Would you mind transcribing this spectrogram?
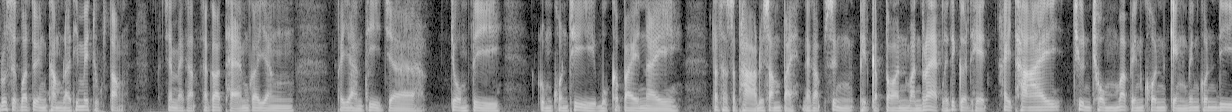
รู้สึกว่าตัวเองทำอะไรที่ไม่ถูกต้องใช่ไหมครับ แล้วก็แถมก็ยังพยายามที่จะโจมตีกลุ่มคนที่บุกเข้าไปในรัฐสภาด้วยซ้ำไปนะครับ ซึ่งผิดกับตอนวันแรกเลยที่เกิดเหตุให้ท้ายชื่นชมว่าเป็นคนเก่งเป็นคนดี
